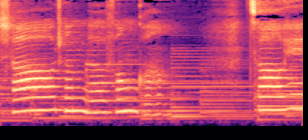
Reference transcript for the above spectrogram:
小镇的风光。早已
